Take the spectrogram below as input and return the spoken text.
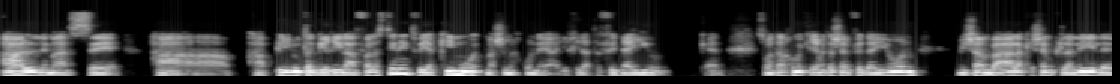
על למעשה הפעילות הגרילה הפלסטינית ויקימו את מה שמכונה היחידת הפדאיון, כן? זאת אומרת אנחנו מכירים את השם פדאיון משם והלאה כשם כללי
